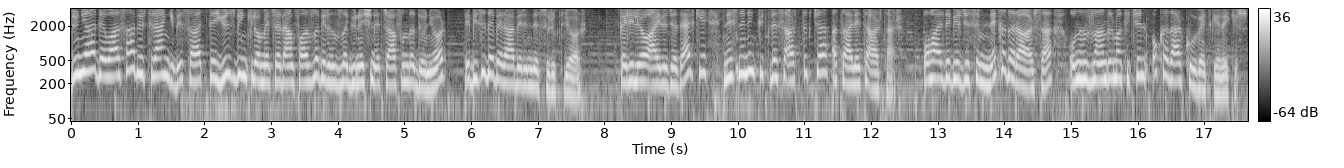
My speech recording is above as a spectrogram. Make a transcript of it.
Dünya devasa bir tren gibi saatte 100 bin kilometreden fazla bir hızla güneşin etrafında dönüyor ve bizi de beraberinde sürüklüyor. Galileo ayrıca der ki nesnenin kütlesi arttıkça ataleti artar. O halde bir cisim ne kadar ağırsa onu hızlandırmak için o kadar kuvvet gerekir.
